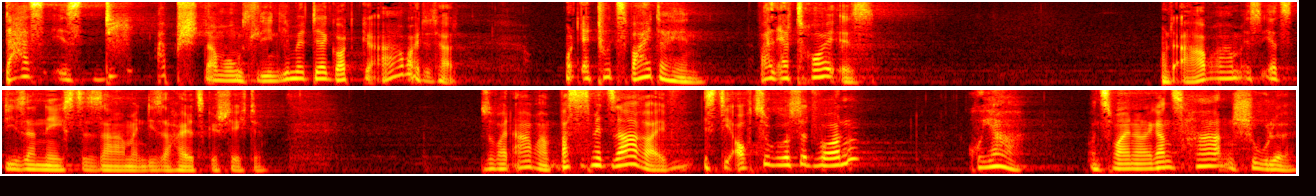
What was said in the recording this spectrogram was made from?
Das ist die Abstammungslinie, mit der Gott gearbeitet hat. Und er tut es weiterhin, weil er treu ist. Und Abraham ist jetzt dieser nächste Same in dieser Heilsgeschichte. Soweit Abraham. Was ist mit Sarai? Ist die auch zugerüstet worden? Oh ja. Und zwar in einer ganz harten Schule.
